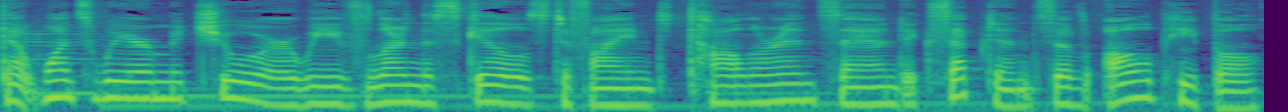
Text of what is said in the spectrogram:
That once we are mature, we've learned the skills to find tolerance and acceptance of all people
